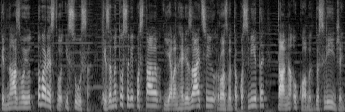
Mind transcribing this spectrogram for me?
під назвою Товариство Ісуса і за мету собі поставив євангелізацію, розвиток освіти та наукових досліджень.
